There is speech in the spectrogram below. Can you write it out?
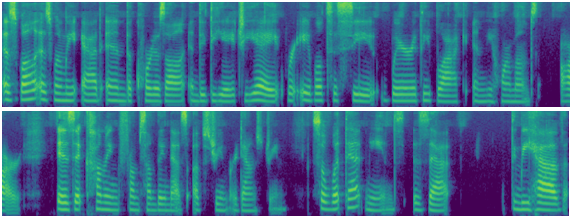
As well as when we add in the cortisol and the DHEA, we're able to see where the block in the hormones are. Is it coming from something that's upstream or downstream? So, what that means is that we have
